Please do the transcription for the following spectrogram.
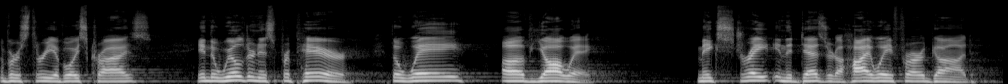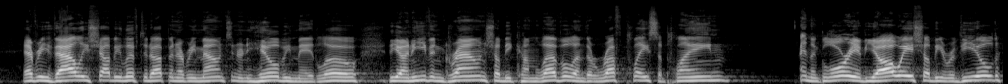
Verse 3 a voice cries, In the wilderness, prepare the way of Yahweh. Make straight in the desert a highway for our God. Every valley shall be lifted up, and every mountain and hill be made low. The uneven ground shall become level, and the rough place a plain. And the glory of Yahweh shall be revealed,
